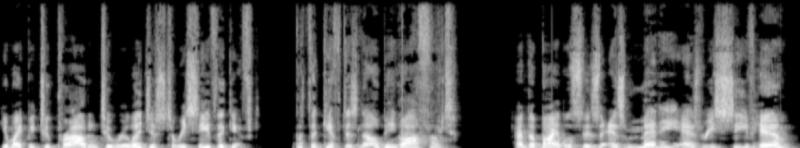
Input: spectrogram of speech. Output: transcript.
You might be too proud and too religious to receive the gift, but the gift is now being offered. And the Bible says, as many as receive him,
